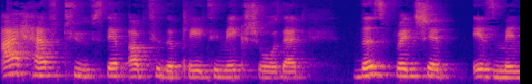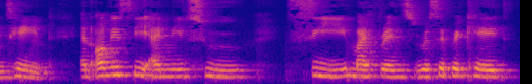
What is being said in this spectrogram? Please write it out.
I have to step up to the plate to make sure that this friendship is maintained. And obviously I need to see my friends reciprocate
